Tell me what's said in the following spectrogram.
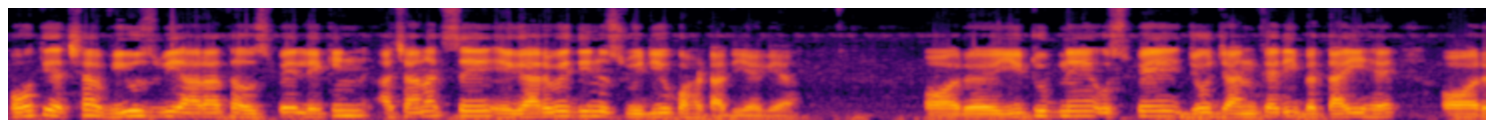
बहुत ही अच्छा व्यूज़ भी आ रहा था उस पर लेकिन अचानक से ग्यारहवें दिन उस वीडियो को हटा दिया गया। और यूट्यूब ने उस पर जो जानकारी बताई है और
